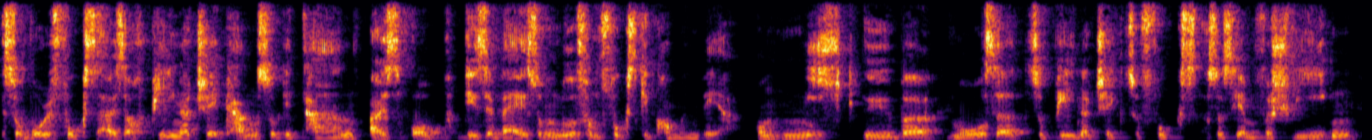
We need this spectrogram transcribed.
Sowohl Fuchs als auch Pilnacek haben so getan, als ob diese Weisung nur vom Fuchs gekommen wäre und nicht über Moser zu Pilnacek zu Fuchs. Also sie haben verschwiegen,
